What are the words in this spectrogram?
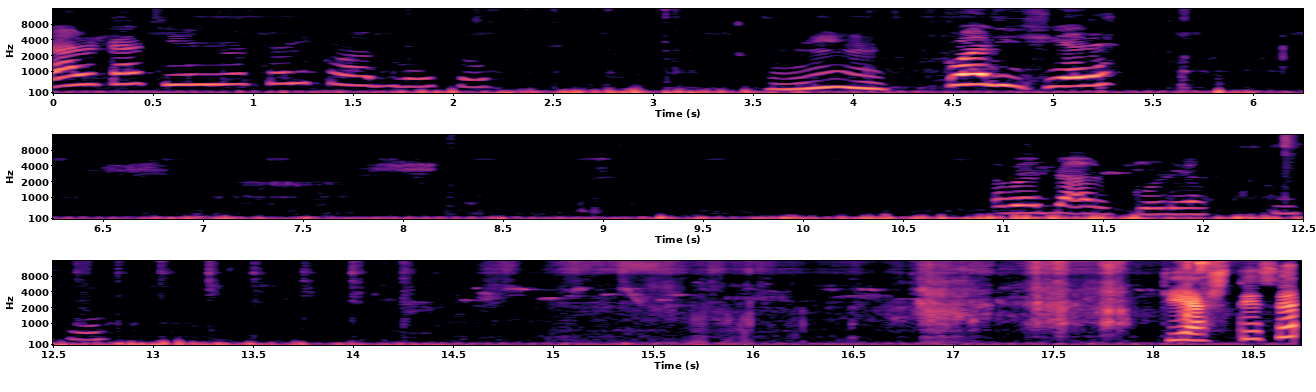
ডালটা কি নতুন করবে তো হুম করিস রে আবার ডাল করে কিছু কি আসতেছে?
